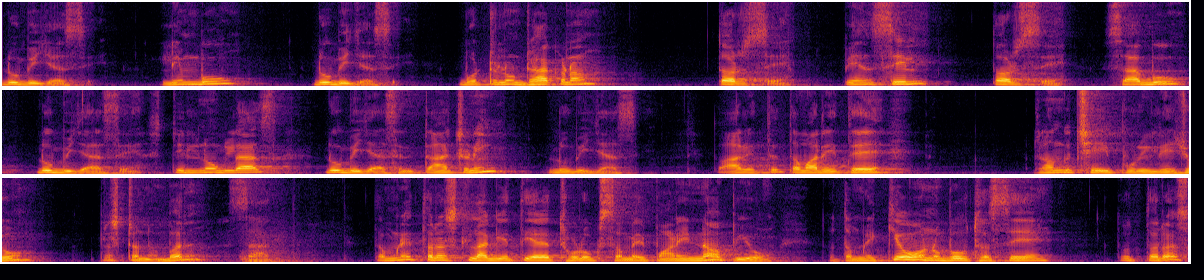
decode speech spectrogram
ડૂબી જશે. લીંબુ ડૂબી જશે. બોટલનું ઢાંકણ તરશે, પેન્સિલ તરશે, સાબુ ડૂબી જશે, સ્ટીલનો ગ્લાસ ડૂબી જશે ટાંચણી ડૂબી જશે. તો આ રીતે તમારી રીતે રંગ છે એ પૂરી લેજો. પ્રશ્ન નંબર સાત. તમને તરસ લાગે ત્યારે થોડોક સમય પાણી ન પીઓ, તો તમને કેવો અનુભવ થશે? તો તરસ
